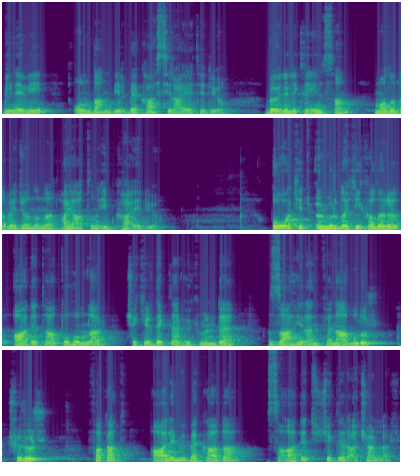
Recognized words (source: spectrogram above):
bir nevi ondan bir beka sirayet ediyor. Böylelikle insan malını ve canını, hayatını ibka ediyor. O vakit ömür dakikaları adeta tohumlar, çekirdekler hükmünde zahiren fena bulur, çürür. Fakat alemi bekada saadet çiçekleri açarlar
